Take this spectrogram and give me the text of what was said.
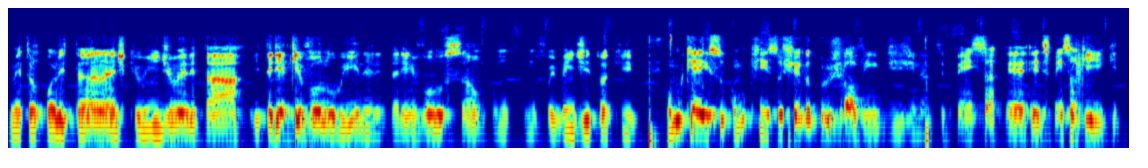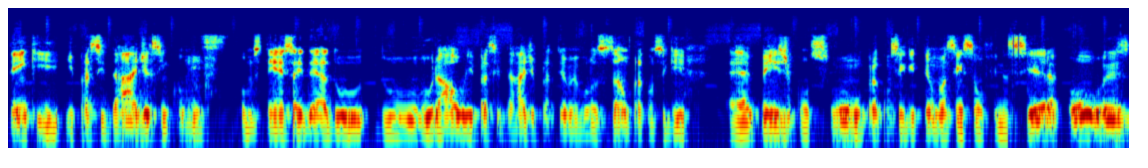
metropolitana, é de que o índio ele tá, ele teria que evoluir, né? Ele teria evolução, como, como foi bem dito aqui aqui. Como que é isso? Como que isso chega para o jovem indígena? Você pensa, é, eles pensam que, que tem que ir para a cidade, assim como como se tem essa ideia do, do rural ir para a cidade para ter uma evolução, para conseguir é, bens de consumo para conseguir ter uma ascensão financeira, ou eles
